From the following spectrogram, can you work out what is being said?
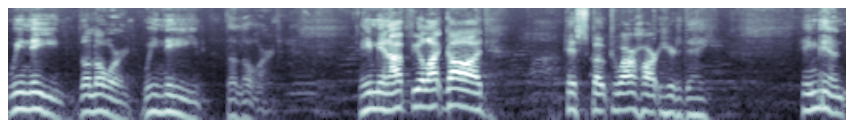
We need the Lord. We need the Lord. Amen. I feel like God has spoke to our heart here today. Amen.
